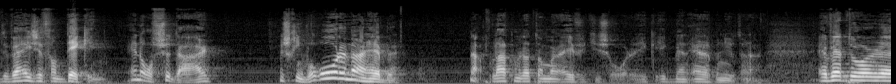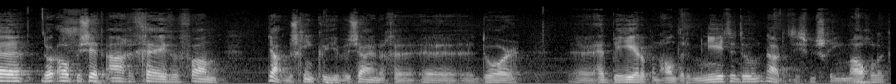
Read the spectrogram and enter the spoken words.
de wijze van dekking. En of ze daar misschien wel oren naar hebben. Nou, laat me dat dan maar eventjes horen. Ik, ik ben erg benieuwd daarnaar. Er werd door, uh, door aangegeven van... ja, misschien kun je bezuinigen uh, door uh, het beheer op een andere manier te doen. Nou, dat is misschien mogelijk.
